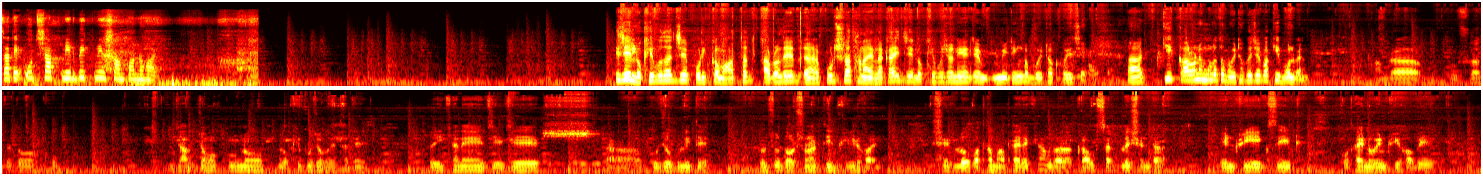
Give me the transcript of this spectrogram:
যাতে উৎসব নির্বিঘ্নে সম্পন্ন হয়। এই যে লক্ষ্মী পূজার যে পরিক্রমা অর্থাৎ আপনাদের পুরসরা থানা এলাকায় যে লক্ষ্মী পুজো নিয়ে যে মিটিং বা বৈঠক হয়েছে কি কারণে মূলত বৈঠক হয়েছে বা কি বলবেন? আমরা পুরসুরাতে তো খুব জাঁকজমকপূর্ণ লক্ষ্মী পুজো হয়ে থাকে। এইখানে যে যে পুজোগুলিতে প্রচুর দর্শনার্থীর ভিড় হয় সেগুলো কথা মাথায় রেখে আমরা ক্রাউড সার্কুলেশনটা এন্ট্রি এক্সিট কোথায় নো এন্ট্রি হবে,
